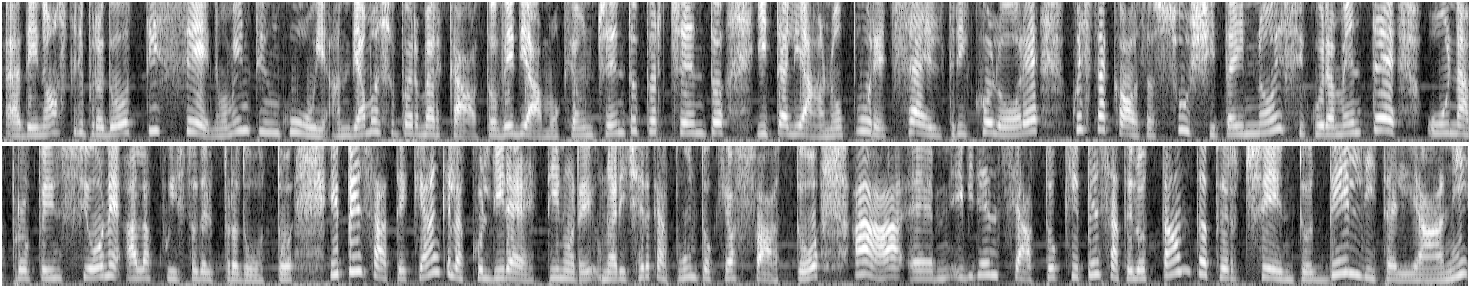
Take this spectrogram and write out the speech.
eh, dei nostri prodotti, se nel momento in cui andiamo al supermercato vediamo che è un 100% italiano oppure c'è il tricolore, questa cosa suscita in noi sicuramente una propensione all'acquisto del prodotto. E pensate che anche la Coldiretti, una ricerca appunto che ha fatto, ha ehm, evidenziato che pensate l'80% degli italiani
